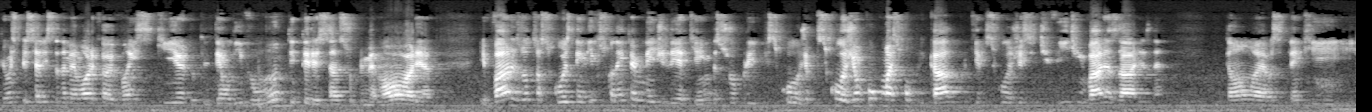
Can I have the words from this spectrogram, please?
Tem um especialista da memória que é o Ivan Esquerdo, que tem um livro muito interessante sobre memória. E várias outras coisas. Tem livros que eu nem terminei de ler aqui ainda sobre psicologia. Psicologia é um pouco mais complicado, porque psicologia se divide em várias áreas, né? Então, é, você tem que...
